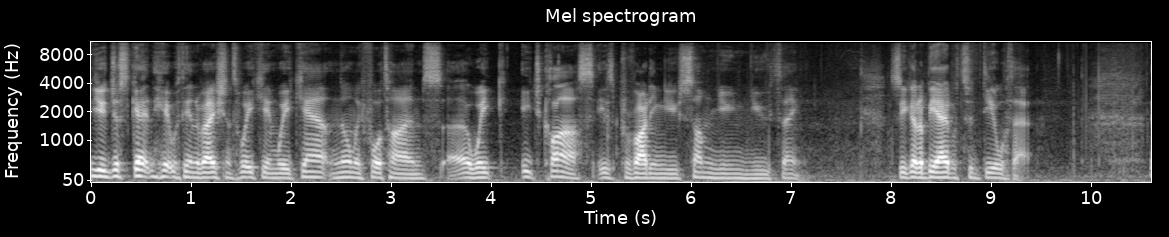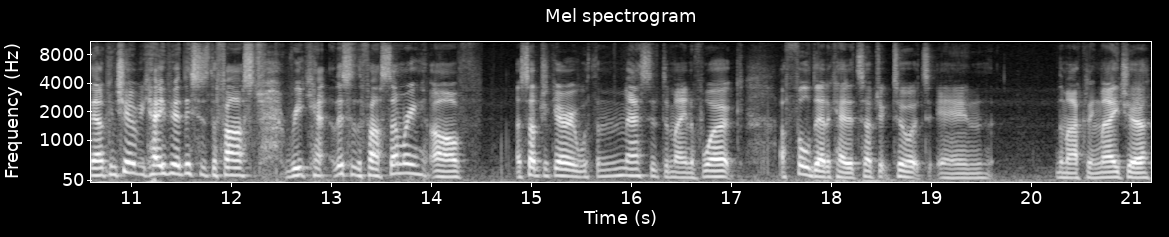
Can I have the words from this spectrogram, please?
you're just getting hit with innovations week in, week out, and normally four times a week each class is providing you some new, new thing. So you've got to be able to deal with that. Now, consumer behavior, this is the fast recap, this is the fast summary of a subject area with a massive domain of work, a full dedicated subject to it in the marketing major,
